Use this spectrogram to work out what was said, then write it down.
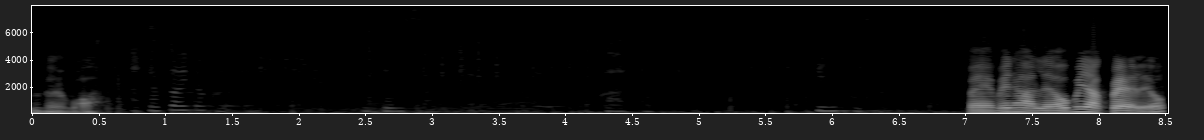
อยู่ไหนวะแปลไม่ทันแล้วไม่อยากแปลแล้ว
